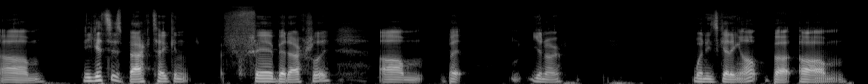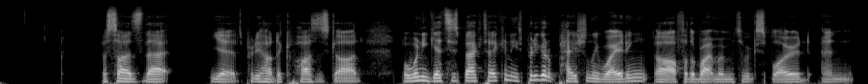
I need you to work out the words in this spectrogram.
Um, he gets his back taken fair bit actually, um, but you know when he's getting up. But um, besides that, yeah, it's pretty hard to pass his guard. But when he gets his back taken, he's pretty good at patiently waiting uh, for the right moment to explode and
